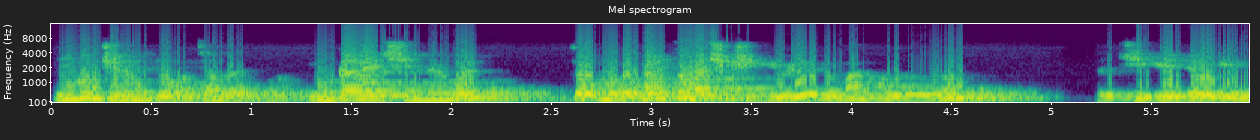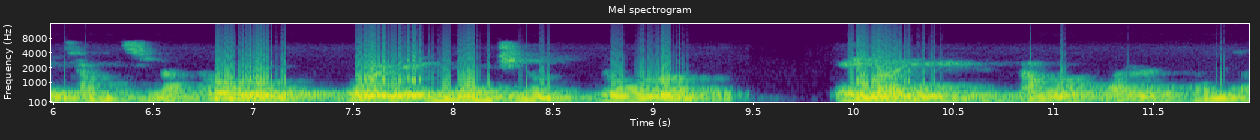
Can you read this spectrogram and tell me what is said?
인공지능도 마찬가지고 인간의 지능을 조금 더 활성화시키기 위해서 만드는 그 기계적인 장치나 프로그램, 을 이제 인공지능, 영어로는 AI라고 말을 합니다.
